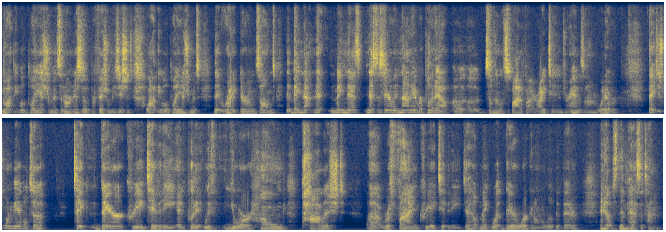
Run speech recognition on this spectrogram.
A lot of people that play instruments that aren't necessarily professional musicians. A lot of people that play instruments that write their own songs that may not ne- may ne- necessarily not ever put out uh, uh, something on Spotify or iTunes or Amazon or whatever. They just want to be able to take their creativity and put it with your honed, polished uh, refined creativity to help make what they're working on a little bit better and helps them pass the time.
